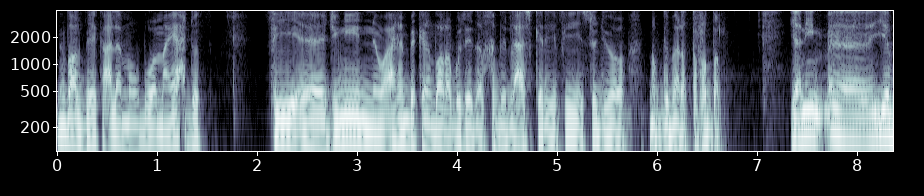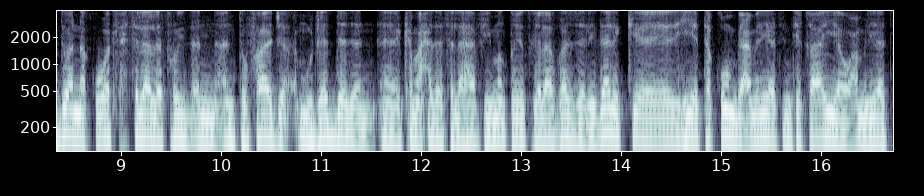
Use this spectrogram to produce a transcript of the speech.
نضال بيك على موضوع ما يحدث في جنين. واهلا بك نضال أبو زيد الخبير العسكري في استوديو نبض بلد تفضل. يعني آه، يبدو أن قوات الاحتلال تريد أن أن تفاجأ مجددا آه، كما حدث لها في منطقة غلاف غزة، لذلك آه، هي تقوم بعمليات انتقائية وعمليات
